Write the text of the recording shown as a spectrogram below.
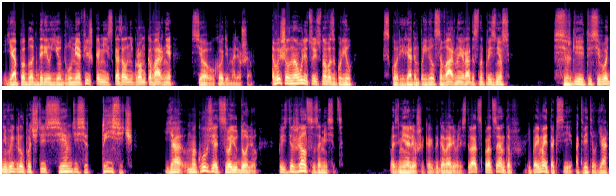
Я поблагодарил ее двумя фишками и сказал негромко Варне «Все, уходим, Алеша». Вышел на улицу и снова закурил. Вскоре рядом появился Варна и радостно произнес «Сергей, ты сегодня выиграл почти семьдесят тысяч». Я могу взять свою долю? Поиздержался за месяц. Возьми, Алеша, как договаривались, двадцать процентов и поймай такси, — ответил я.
